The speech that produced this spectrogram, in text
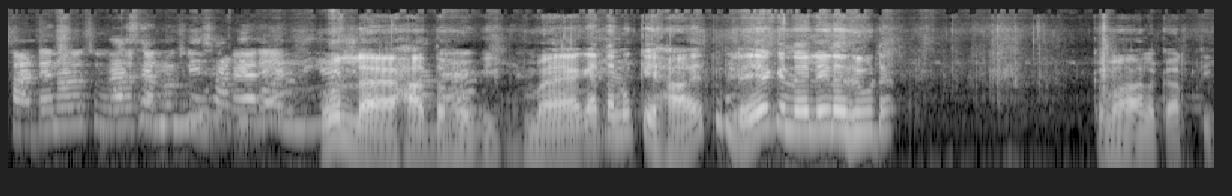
ਸਾਡੇ ਨਾਲ ਸੂਟ ਤੈਨੂੰ ਮੰਮੀ ਸੂਟ ਸਾਡੀ ਪੈ ਰਹੇ ਬੋਲਨੀ ਉਹ ਲੈ ਹੱਦ ਹੋ ਗਈ। ਮੈਂ ਕਿਹਾ ਤੈਨੂੰ ਕਿਹਾ ਏ ਤੂੰ ਲੈ ਕਿੰਨੇ ਲੈਣੇ ਸੂਟ? ਕਮਾਲ ਕਰਤੀ।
